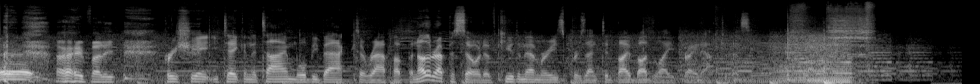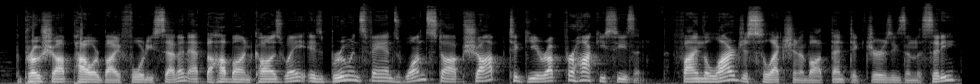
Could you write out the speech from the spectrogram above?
right. All right, buddy. appreciate you taking the time. We'll be back to wrap up another episode of Cue the Memories presented by Bud Light right after this. The Pro Shop, powered by 47 at the Hub on Causeway, is Bruins fans' one stop shop to gear up for hockey season. Find the largest selection of authentic jerseys in the city,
